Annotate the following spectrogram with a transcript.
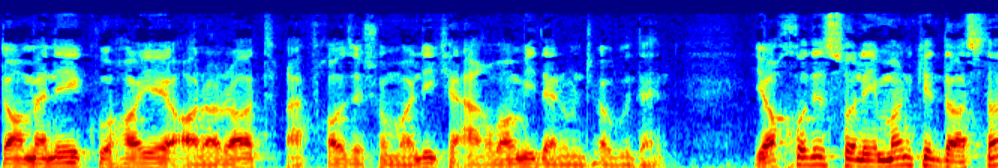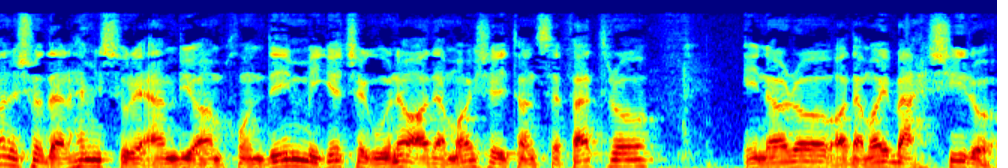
دامنه کوههای آرارات قفقاز شمالی که اقوامی در اونجا بودن. یا خود سلیمان که داستانش رو در همین سوره انبیا هم خوندیم میگه چگونه آدمای شیطان صفت رو اینا رو آدمای وحشی رو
